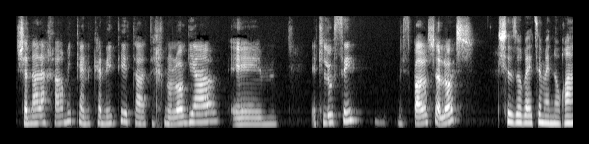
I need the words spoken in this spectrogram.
שנה לאחר מכן קניתי את הטכנולוגיה אמ, את לוסי מספר שלוש. שזו בעצם מנורה.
